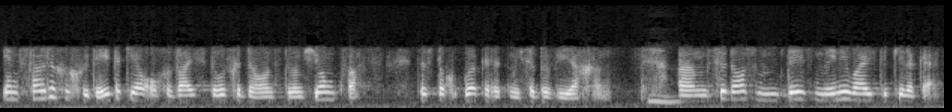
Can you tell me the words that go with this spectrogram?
eenvoudige goed, het ek jou al gewys toe ons gedans toe ons jonk was. Dis tog ook 'n ritmiese beweging. Hmm. Ehm um, so daar's there's many ways to kill a cat.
